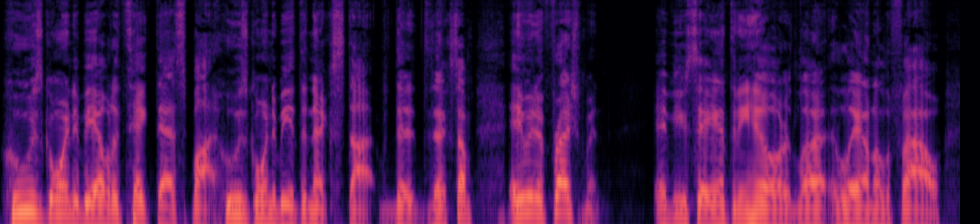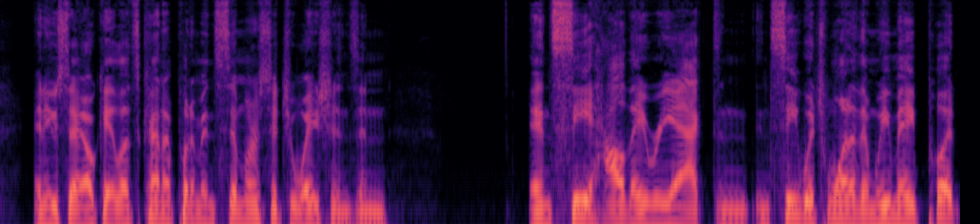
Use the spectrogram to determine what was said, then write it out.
who's going to be able to take that spot, who's going to be at the next stop, the, the next stop, even a freshman. If you say Anthony Hill or Le- Liona Lefau, and you say, okay, let's kind of put them in similar situations and and see how they react and, and see which one of them we may put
